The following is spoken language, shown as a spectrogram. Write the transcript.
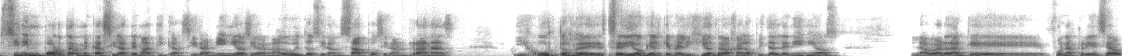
sin importarme casi la temática, si eran niños, si eran adultos, si eran sapos, si eran ranas, y justo se dio que el que me eligió trabajar en el hospital de niños, la verdad que fue una experiencia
